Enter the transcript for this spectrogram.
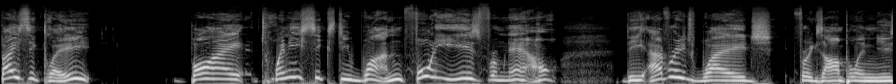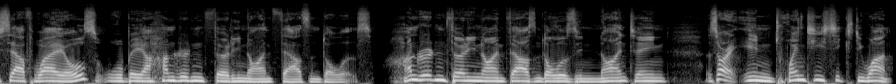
Basically, by 2061, 40 years from now, the average wage, for example, in New South Wales will be $139,000. $139,000 in 19 sorry, in 2061.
